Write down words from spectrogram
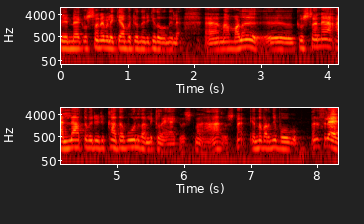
പിന്നെ കൃഷ്ണനെ വിളിക്കാൻ പറ്റുമെന്ന് എനിക്ക് തോന്നുന്നില്ല. നമ്മൾ കൃഷ്ണനെ അല്ലാത്തവരൊരു കഥ പോലെ തള്ളിക്കളയാ. കൃഷ്ണൻ ആ കൃഷ്ണൻ എന്ന് പറഞ്ഞു പോകും. മനസ്സിലായ?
